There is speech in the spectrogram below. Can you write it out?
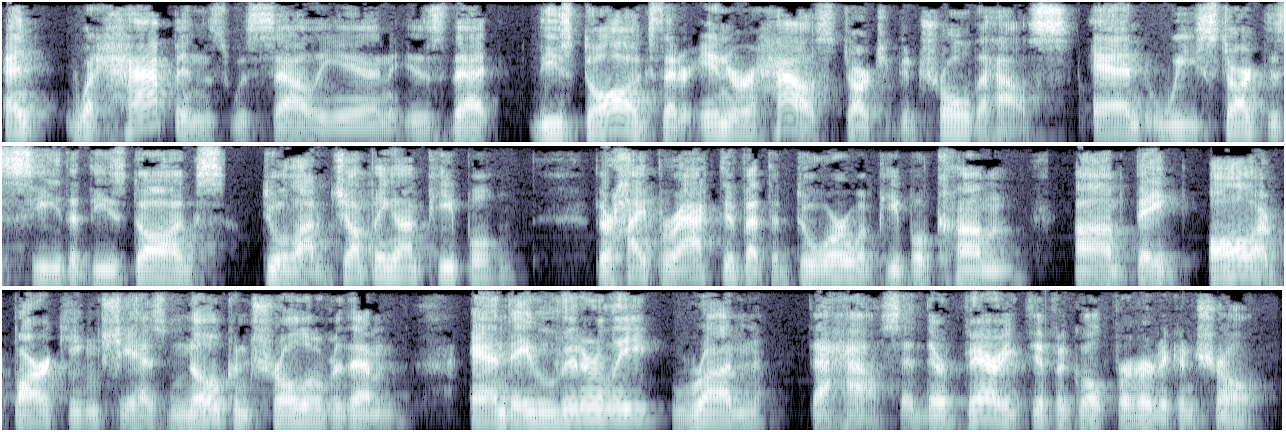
And what happens with Sally Ann is that these dogs that are in her house start to control the house. And we start to see that these dogs do a lot of jumping on people. They're hyperactive at the door when people come. Um, they all are barking. She has no control over them. And they literally run the house. And they're very difficult for her to control.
